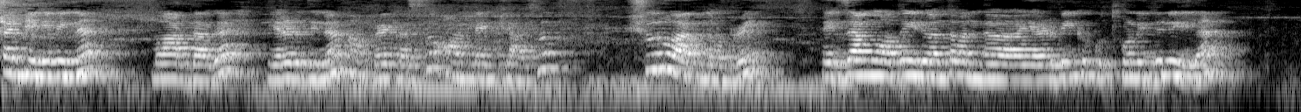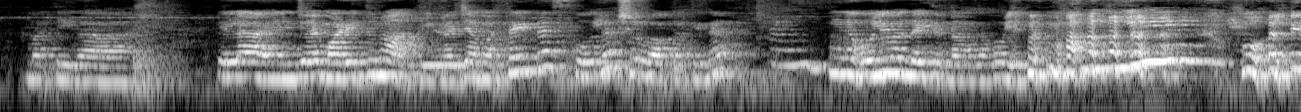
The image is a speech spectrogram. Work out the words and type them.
ಕಂಟಿನ್ಯೂ ಇನ್ನು ವಾರದಾಗ ಎರಡು ದಿನ ಅಭ್ಯಾಸ ಆನ್ಲೈನ್ ಕ್ಲಾಸು ಶುರು ಆಯ್ತು ನೋಡ್ರಿ. ಎಕ್ಸಾಮು ಅದು ಇದು ಅಂತ ಒಂದು ಎರಡು ವೀಕ್ ಕುತ್ಕೊಂಡಿದ್ದೂ ಇಲ್ಲ. ಮತ್ತೀಗ ಎಲ್ಲ ಎಂಜಾಯ್ ಮಾಡಿದ್ದು ಆತು. ಈಗ ರಜೆ ಮತ್ತೆ ಇನ್ನು ಸ್ಕೂಲ್ ಶುರು ಆಗ್ತತಿನ ಇನ್ನು ಹೋಲಿ ಒಂದು ಐತ್ರಿ ನಮಗೆ ಹೋಲಿ ಹೋಲಿ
